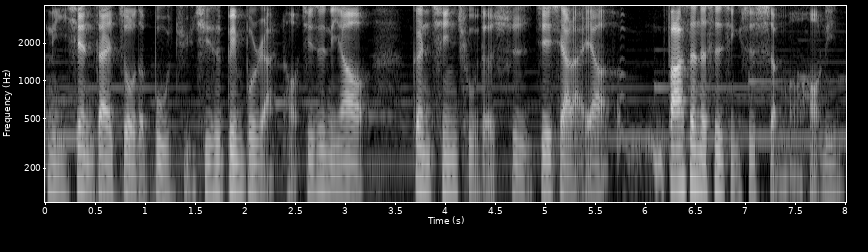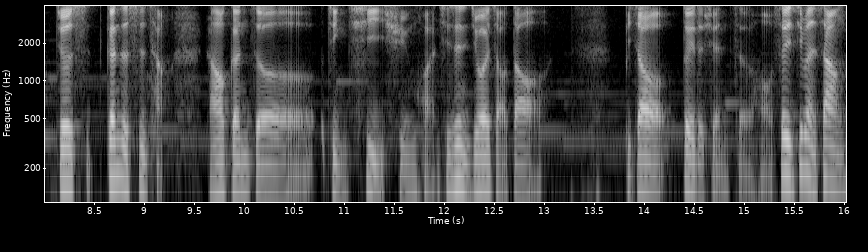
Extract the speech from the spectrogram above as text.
你现在做的布局。其实并不然哦，其实你要更清楚的是，接下来要。发生的事情是什么？哈，你就是跟着市场，然后跟着景气循环，其实你就会找到比较对的选择。哈，所以基本上，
